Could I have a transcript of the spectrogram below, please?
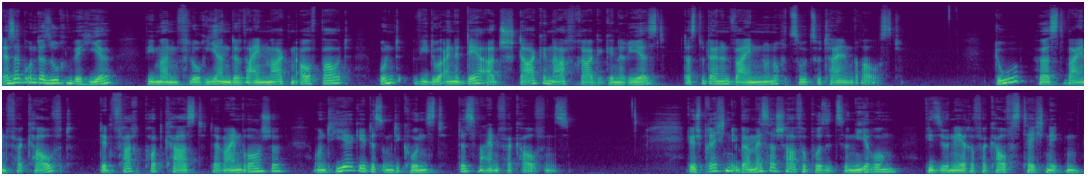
Deshalb untersuchen wir hier, wie man florierende Weinmarken aufbaut und wie du eine derart starke Nachfrage generierst, dass du deinen Wein nur noch zuzuteilen brauchst. Du hörst Wein verkauft, den Fachpodcast der Weinbranche, und hier geht es um die Kunst des Weinverkaufens. Wir sprechen über messerscharfe Positionierung, visionäre Verkaufstechniken,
